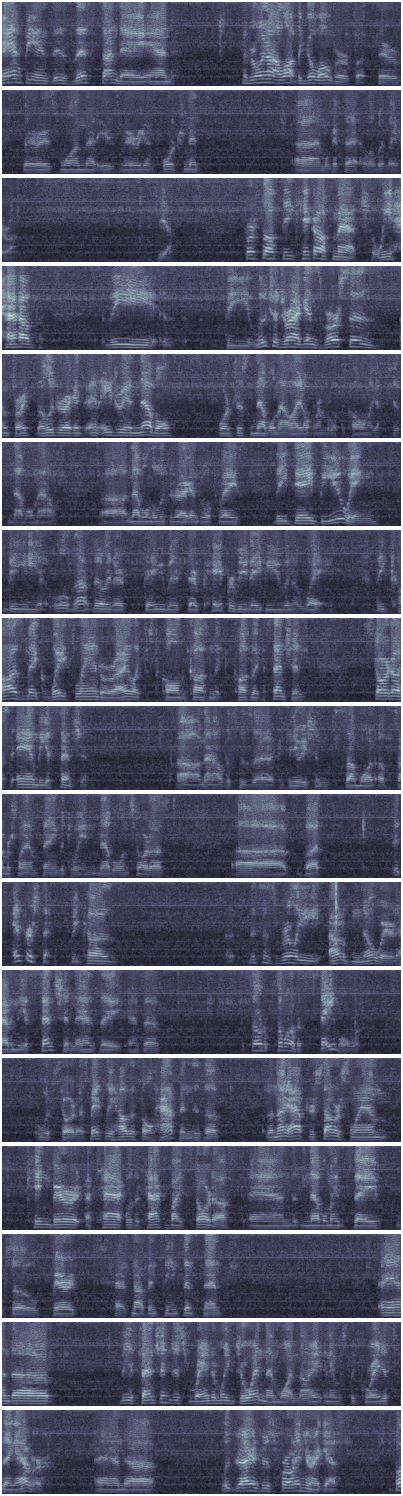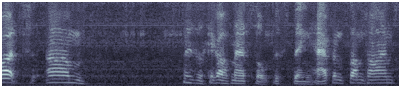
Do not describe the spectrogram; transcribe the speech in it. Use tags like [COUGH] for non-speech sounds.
Champions is this Sunday, and there's really not a lot to go over, but there there is one that is very unfortunate, uh, and we'll get to that a little bit later on. So yeah. First off, the kickoff match. We have the the Lucha Dragons versus I'm sorry, the Lucha Dragons and Adrian Neville, or just Neville now. I don't remember what to call him. I guess it's just Neville now. Uh, Neville and the Lucha Dragons will face the debuting the well, not really their debut, but it's their pay-per-view debut in a way. The Cosmic Wasteland, or I like to call them the Cosmic Cosmic Ascension, Stardust and the Ascension. Uh, now, this is a continuation somewhat of the SummerSlam thing between Neville and Stardust. Uh, but it's interesting because uh, this is really out of nowhere having the Ascension as a as a sort of somewhat of a stable with with Stardust. Basically, how this all happened is a the night after SummerSlam, King Barrett attack was attacked by Stardust, and Neville made the save. So Barrett has not been seen since then. And uh, the Ascension just randomly joined them one night, and it was the greatest thing ever. And uh, Lucha Dragon was thrown in here, I guess. But um, this is a kickoff match, so this thing happens sometimes.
